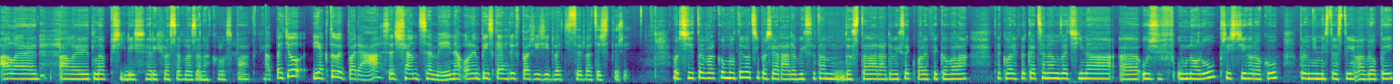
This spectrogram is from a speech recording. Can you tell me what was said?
ale, ale je to lepší, když rychle se vleze na kolo zpátky. A Peťo, jak to vypadá se šancemi na olympijské hry v Paříži 2024? Určitě velkou motivací, protože ráda bych se tam dostala, ráda bych se kvalifikovala. Ta kvalifikace nám začíná uh, už v únoru příštího roku, prvním mistrovstvím Evropy.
